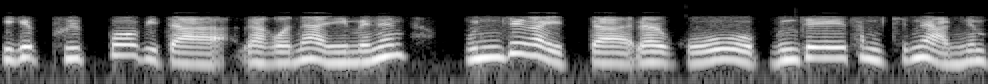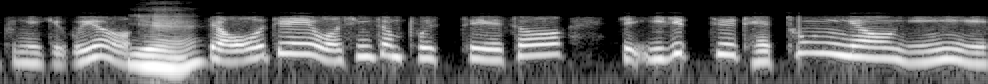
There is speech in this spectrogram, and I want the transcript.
이게 불법이다라거나 아니면은 문제가 있다라고 문제 삼지는 않는 분위기고요. 예. 이제 어제 워싱턴 포스트에서 이제 이집트 대통령이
